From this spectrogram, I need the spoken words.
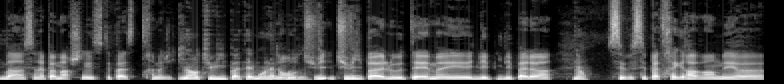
ben ça n'a pas marché, c'était pas très magique. Non, tu vis pas tellement la non, tu, tu vis pas le thème et il est, il est pas là. Non. C'est, pas très grave, hein, mais, euh,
